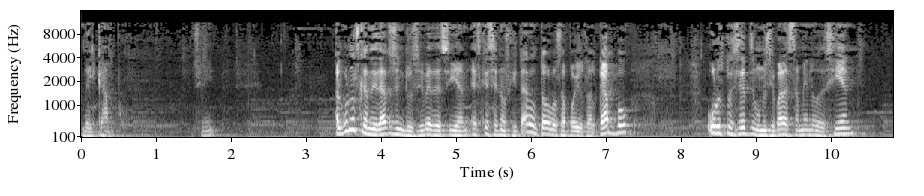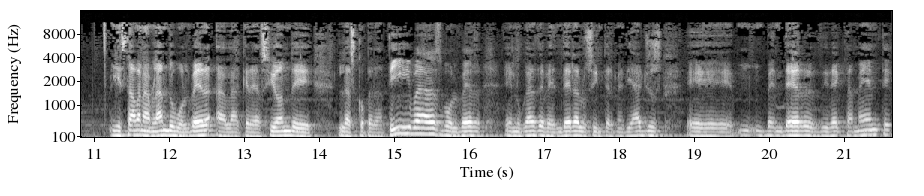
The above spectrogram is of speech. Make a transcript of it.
del campo. ¿sí? Algunos candidatos inclusive decían, es que se nos quitaron todos los apoyos al campo. Unos presidentes municipales también lo decían. Y estaban hablando volver a la creación de las cooperativas, volver, en lugar de vender a los intermediarios, eh, vender directamente.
